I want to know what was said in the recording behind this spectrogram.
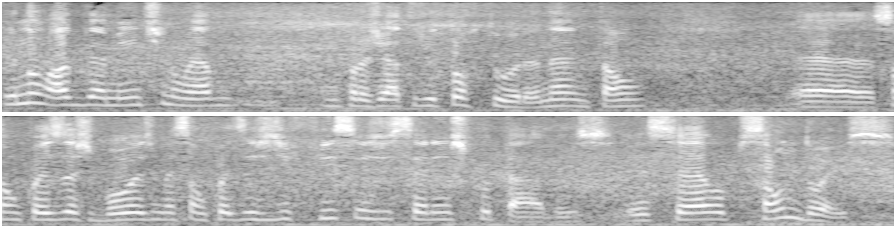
E não, obviamente não é um projeto de tortura, né? Então é, são coisas boas, mas são coisas difíceis de serem escutadas. Essa é a opção 2.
